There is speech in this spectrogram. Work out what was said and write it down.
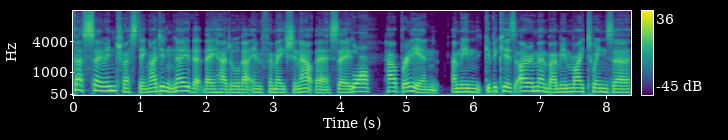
That's so interesting. I didn't know that they had all that information out there. So yeah. how brilliant. I mean, because I remember, I mean, my twins are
